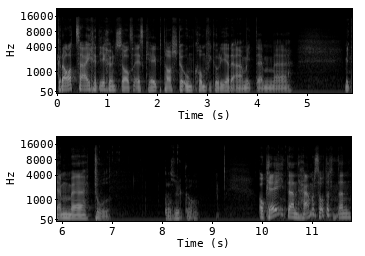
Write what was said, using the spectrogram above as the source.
Gradzeichen, die könntest du als Escape-Taste umkonfigurieren, auch mit dem, äh, mit dem äh, Tool. Das wird gehen. Okay, dann haben wir es, oder? Dann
